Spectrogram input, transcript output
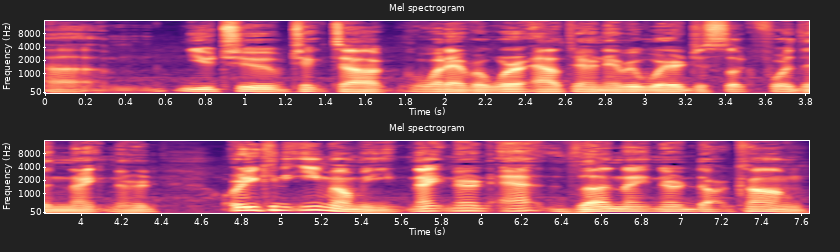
um, YouTube, TikTok, whatever. We're out there and everywhere. Just look for the Night Nerd, or you can email me nightnerd at thenightnerd.com.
